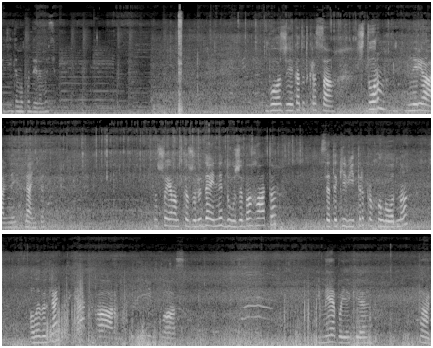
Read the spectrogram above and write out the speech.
підійдемо, подивимось. Боже, яка тут краса. Шторм нереальний. Гляньте. Ну що я вам скажу? Людей не дуже багато. Все-таки вітер прохолодно. Але ви гляньте, як гарно. Блін, клас. І небо яке. Так,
